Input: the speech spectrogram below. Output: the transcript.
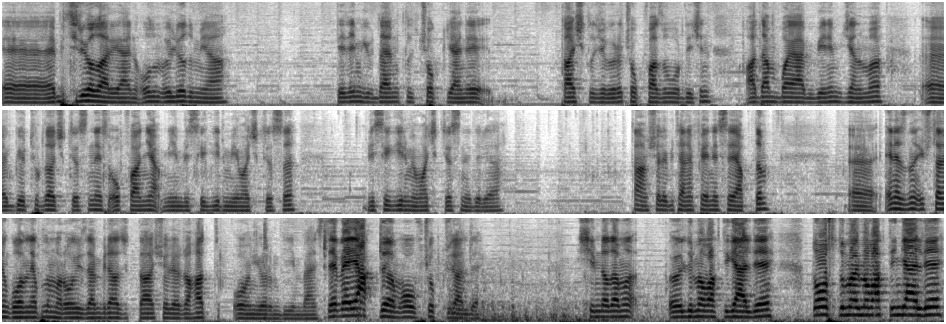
eee, bitiriyorlar yani. Oğlum ölüyordum ya. Dediğim gibi diamond kılıç çok yani taş kılıca göre çok fazla vurduğu için adam bayağı bir benim canımı eee, götürdü açıkçası. Neyse ok falan yapmayayım riske girmeyeyim açıkçası. Riske girmeyeyim açıkçası nedir ya. Tamam şöyle bir tane FNS yaptım. Eee, en azından 3 tane golden apple'ım var o yüzden birazcık daha şöyle rahat oynuyorum diyeyim ben size ve yaktım. Of çok güzeldi. Şimdi adamı öldürme vakti geldi. Dostum ölme vaktin geldi.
